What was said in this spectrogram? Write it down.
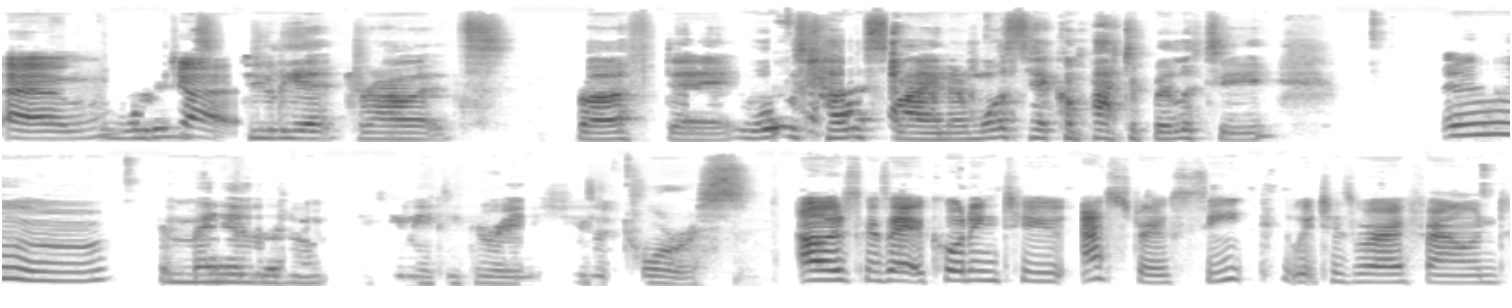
um what is chart. Juliet Drouet's birthday? What was her sign and what's her compatibility? Ooh. May 11th, 1883. She's a Taurus. I was just gonna say, according to AstroSeek, which is where I found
